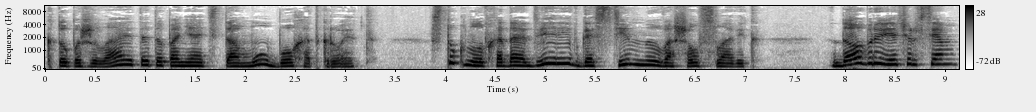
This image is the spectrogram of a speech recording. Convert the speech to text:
Кто пожелает это понять, тому Бог откроет». Стукнула входная дверь, и в гостиную вошел Славик. «Добрый вечер всем!»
